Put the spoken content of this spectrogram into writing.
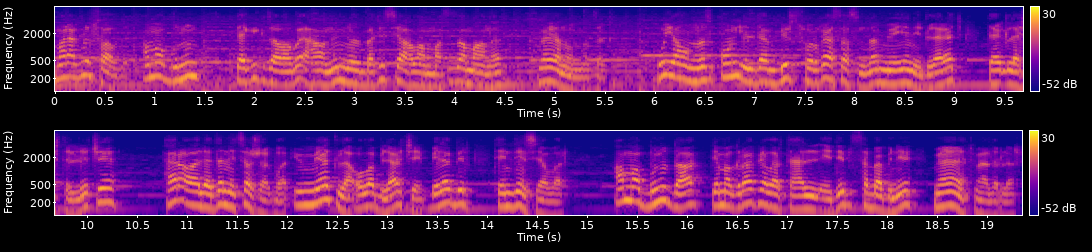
Maraqlı sualdır, amma bunun dəqiq cavabı əhalinin növbəti siyahılanması zamanı müəyyən olunacaq. Bu yalnız 10 ildən bir sorğu əsasında müəyyən edilərək dəqiqləşdirilir ki, hər ailədə neçə uşaq var? Ümumiyyətlə ola bilər ki, belə bir tendensiya var. Amma bunu da demoqrafiyalar təhlil edib səbəbini müəyyən etməlidirlər.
